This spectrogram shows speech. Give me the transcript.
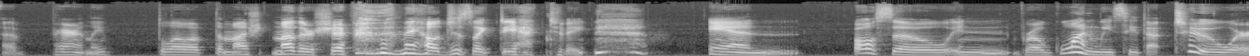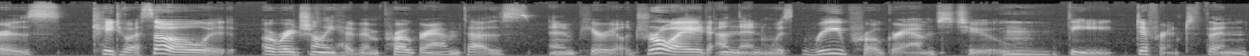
apparently blow up the mush- mothership, and then they all just like deactivate. And also in Rogue One, we see that too, whereas K2SO originally had been programmed as an Imperial droid and then was reprogrammed to hmm. be different than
